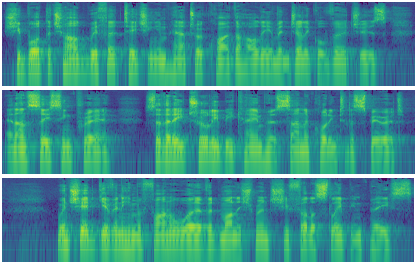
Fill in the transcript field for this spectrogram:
She brought the child with her, teaching him how to acquire the holy evangelical virtues and unceasing prayer, so that he truly became her son according to the Spirit. When she had given him a final word of admonishment, she fell asleep in peace.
